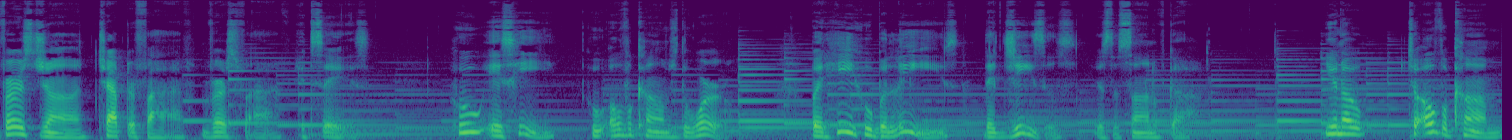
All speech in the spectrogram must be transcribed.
1 John chapter 5, verse 5, it says, Who is he who overcomes the world? But he who believes that Jesus is the Son of God. You know, to overcome,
